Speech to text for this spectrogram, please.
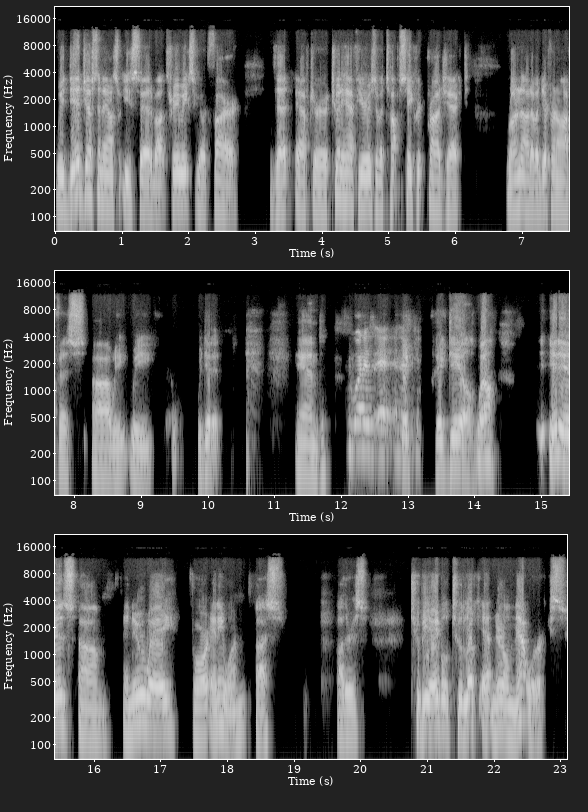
we did just announce what you said about three weeks ago at Fire that after two and a half years of a top secret project running out of a different office, uh, we we we did it. And what is it big, big deal? Well, it is um, a new way for anyone, us, others, to be able to look at neural networks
